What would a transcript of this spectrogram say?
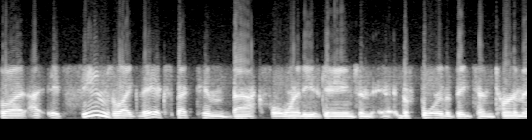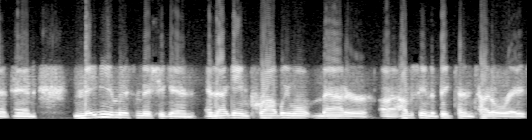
but I, it seems like they expect him back for one of these games and uh, before the Big Ten tournament. And maybe you miss Michigan, and that game probably won't matter. Uh, obviously, in the Big Ten title race,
